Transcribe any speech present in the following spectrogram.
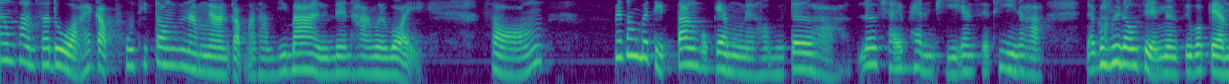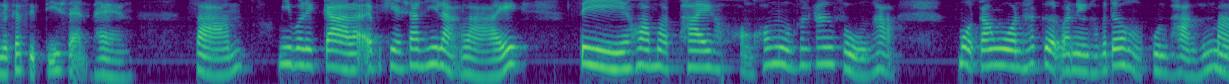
เพิ่มความสะดวกให้กับผู้ที่ต้องนำงานกลับมาทำที่บ้านหรือเดินทางบ่อยๆ 2. ไม่ต้องไปติดตั้งโปรแกรมลงในคอมพิวเตอร์ค่ะ เลิกใช้แผ่นผีกันเสียทีนะคะ แล้วก็ไม่ต้องเสียเงินซื้อโปรแกรมลิขสิทธิ์ที่แสนแพง 3. มีบริการและแอปพลิเคชันที่หลากหลาย 4. ความปลอดภัยของข้อมูลค่อนข้างสูงค่ะ หมดกังวลถ้าเกิดวันหนึ่งคอมพิวเตอร์ของคุณพังขึ้นมา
